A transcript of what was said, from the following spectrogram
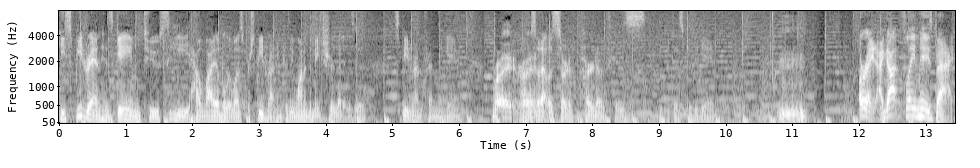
he speedran his game to see how viable it was for speedrunning because he wanted to make sure that it was a speedrun friendly game. Right, um, right. So that was sort of part of his impetus for the game. Mm-hmm. All right, I got Flame Haze back.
